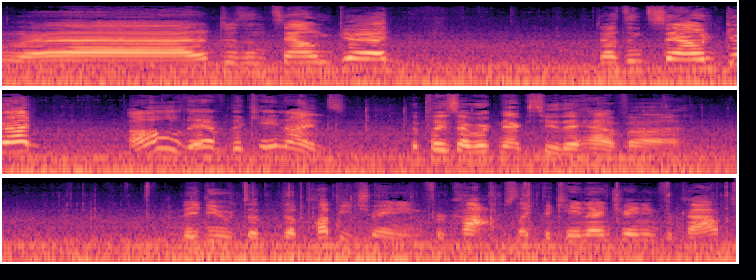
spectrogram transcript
uh, that doesn't sound good. Doesn't sound good. Oh, they have the canines. The place I work next to, they have, uh, they do the, the puppy training for cops, like the canine training for cops.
